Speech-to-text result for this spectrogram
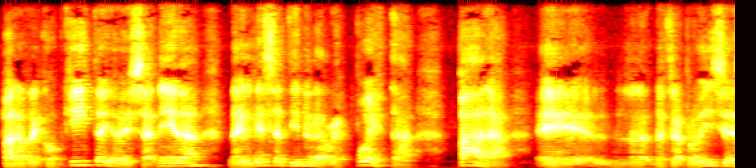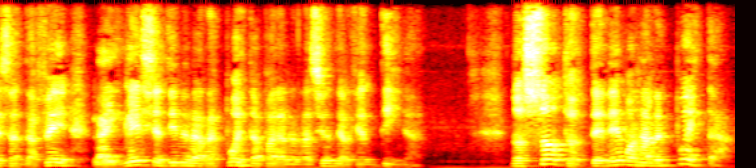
para Reconquista y Avellaneda. La iglesia tiene la respuesta para eh, nuestra provincia de Santa Fe. La iglesia tiene la respuesta para la nación de Argentina. Nosotros tenemos la respuesta.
